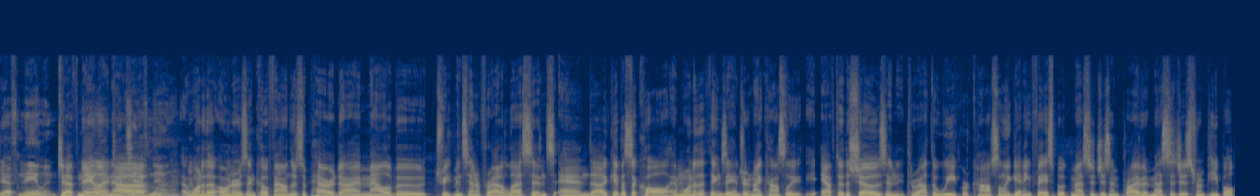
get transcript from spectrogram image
Jeff Nalin. Jeff Nalin, uh, Jeff Nalin. uh, one of the owners and co-founders of Paradigm Malibu Treatment Center for Adolescents, and uh, give us a call. And one of the things Andrew and I constantly, after the shows and throughout the week, we're constantly getting Facebook messages and private messages from people.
